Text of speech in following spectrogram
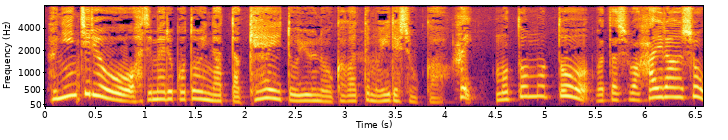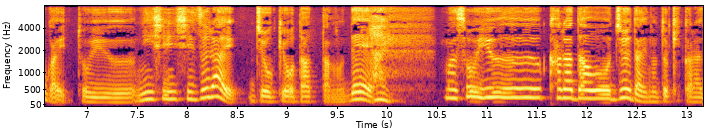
不妊治療を始めることになった経緯というのを伺ってもいいでしょうか？はい。もともと私は排卵障害という妊娠しづらい状況だったので、はいまあそういう体を10代の時から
